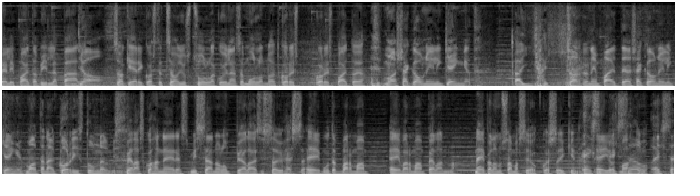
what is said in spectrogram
pelipaita Ville päällä. Joo. Se onkin erikoista, että se on just sulla, kun yleensä mulla on noita koris, korispaitoja. Ja sit mulla on Shaq O'Nealin kengät. Ai ai. Jordanin paita ja Shaq O'Nealin kengät. Mä oon tänään koristunnelmissa. Pelaskohan ne edes missään olympialaisissa yhdessä? Ei muuten varmaan, ei varmaan pelannut. Ne ei pelannut samassa joukkueessa ikinä. Eikö, ei olisi eikö se mahtunut. Eikö se,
